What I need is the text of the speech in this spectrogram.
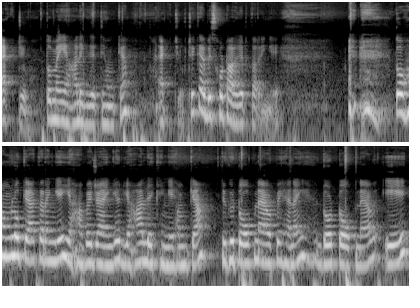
एक्टिव तो मैं यहाँ लिख देती हूँ क्या? एक्टिव ठीक है, अब इसको टारगेट करेंगे। तो हम लोग क्या करेंगे? यहाँ पे जाएँगे और यहाँ लिखेंगे हम क्या? क्योंकि टॉप नैव पे है ना डॉट टॉप नैव ए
